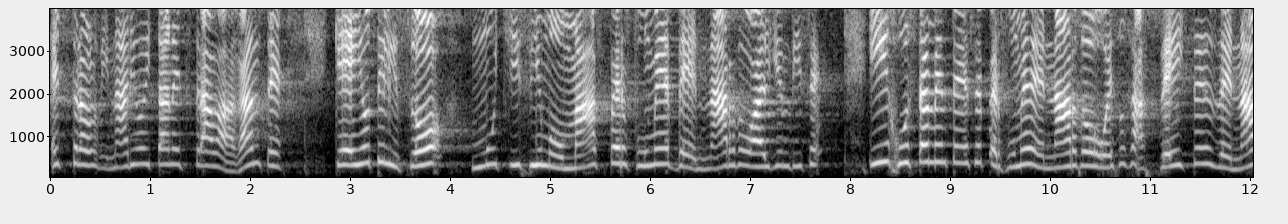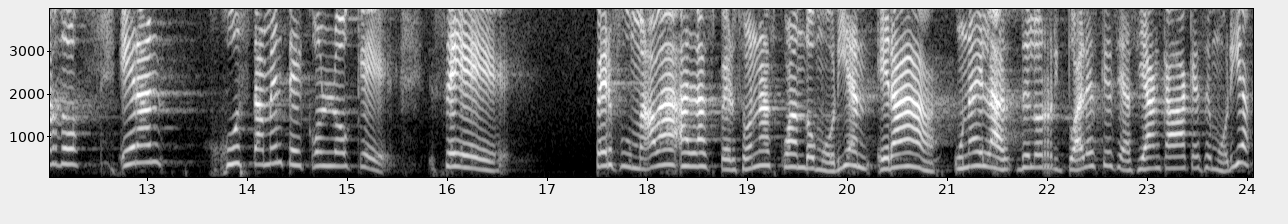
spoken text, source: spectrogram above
extraordinario y tan extravagante que ella utilizó muchísimo más perfume de nardo, alguien dice. Y justamente ese perfume de nardo o esos aceites de nardo eran justamente con lo que se perfumaba a las personas cuando morían. Era una de, de los rituales que se hacían cada que se moría.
